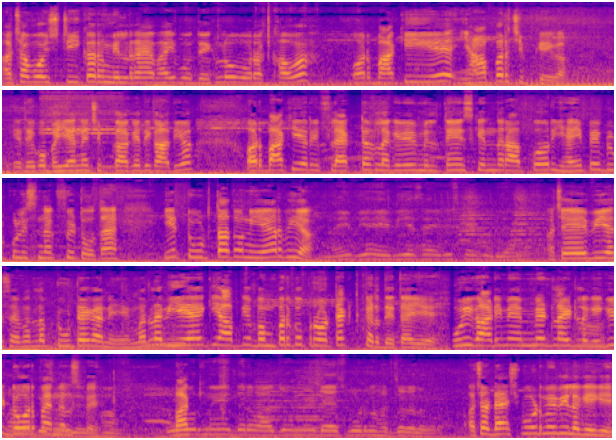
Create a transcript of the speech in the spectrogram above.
अच्छा वो स्टीकर मिल रहा है भाई वो देख लो वो रखा हुआ। और बाकी ये यहाँ पर चिपकेगा। ये देखो भैया ने चिपका के दिखा दिया। और बाकी ये रिफ्लेक्टर लगे हुए मिलते हैं इसके अंदर आपको और यहीं पे बिल्कुल स्नक फिट होता है। ये टूटता तो नहीं है यार भैया? नहीं भैया एबीएस है अच्छा एबीएस है मतलब टूटेगा नहीं। है मतलब ये है कि आपके बम्पर को प्रोटेक्ट कर देता है ये। पूरी गाड़ी में एम्बियंट लाइट लगेगी डोर पैनल्स पे। हाँ बाकी- में दरवाजों में डैशबोर्ड में हर जगह लग रहा है। अच्छा डैशबोर्ड में भी लगेगी।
